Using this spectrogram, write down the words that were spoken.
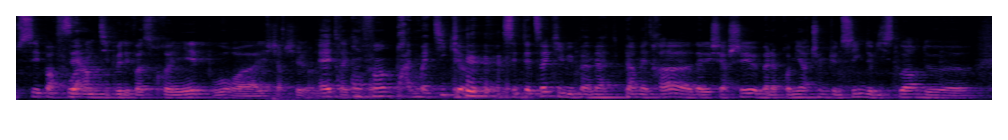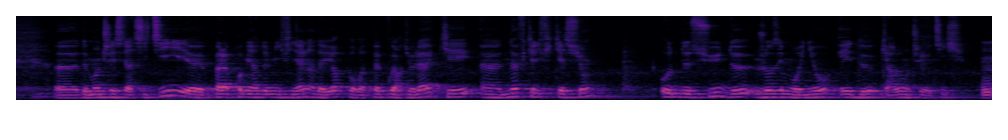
c'est parfois c'est un petit peu des fois se renier pour euh, aller chercher le être enfin pragmatique c'est peut-être ça qui lui permettra d'aller chercher bah, la première Champions League de l'histoire de euh, de Manchester City, euh, pas la première demi-finale hein, d'ailleurs pour Pep Guardiola, qui est 9 qualifications au-dessus de José Mourinho et de Carlo Ancelotti. Hum,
